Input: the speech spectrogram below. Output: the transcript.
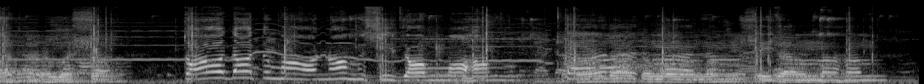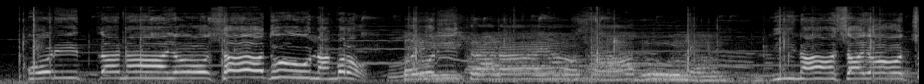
অধর্মস্য তদাত্মনম সৃজমহম তদাত্মানম সৃজমহম পরিত্রাণায় সাধূনাং বলো পরিত্রাণায় সাধূনাং বিনাশায় চ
